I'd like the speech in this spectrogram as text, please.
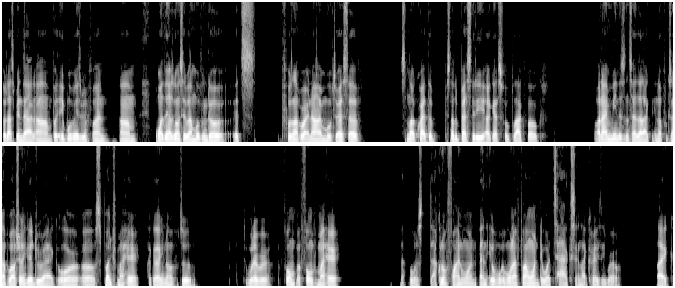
So that's been that. Um, but it, moving has been fun. Um, one thing I was gonna say about moving though, it's for example, right now I moved to SF. It's not quite the it's not the best city, I guess, for Black folks. And I mean this in the sense that, like, you know, for example, I was trying to get a do rag or a sponge for my hair, like a, you know, to, to whatever foam, a foam for my hair. That was I couldn't find one, and even when I found one, they were taxing like crazy, bro. Like,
